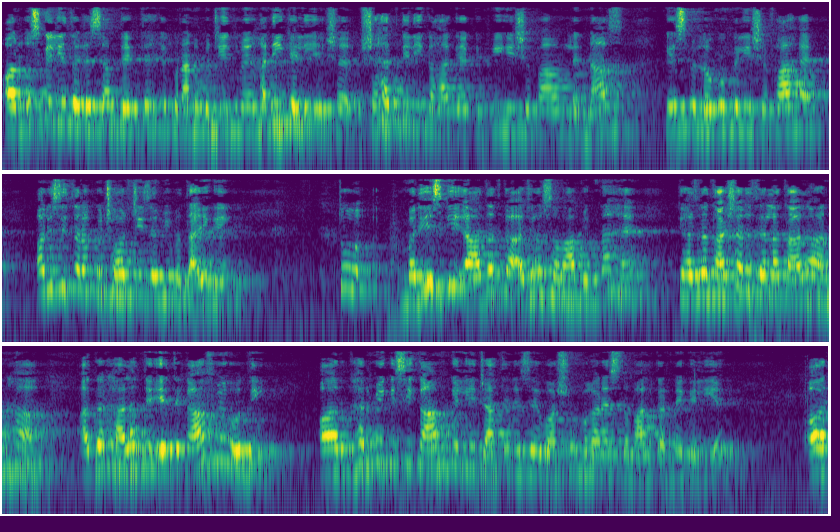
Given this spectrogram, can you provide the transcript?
اور اس کے لیے تو جیسے ہم دیکھتے ہیں کہ قرآن مجید میں ہنی کے لیے، شہد کے لیے کہا گیا کہ فی ہی شفا الناس کہ اس میں لوگوں کے لیے شفا ہے۔ اور اسی طرح کچھ اور چیزیں بھی بتائی گئیں۔ تو مریض کی عادت کا اجر و ثواب اتنا ہے کہ حضرت عائشہ رضی اللہ تعالی عنہا اگر حالت اعتکاف میں ہوتی اور گھر میں کسی کام کے لیے جاتے، جیسے واش روم وغیرہ استعمال کرنے کے لیے، اور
